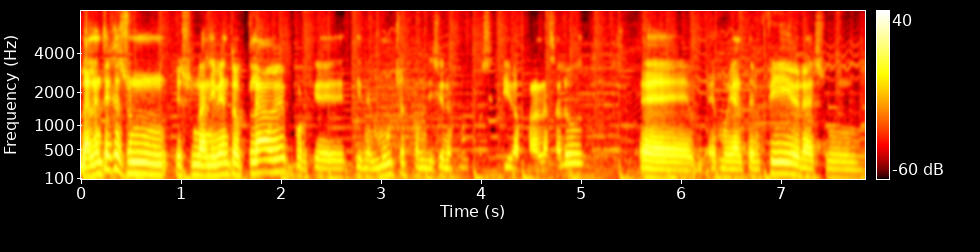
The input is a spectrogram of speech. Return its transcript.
La lenteja es un, es un alimento clave porque tiene muchas condiciones muy positivas para la salud. Eh, es muy alta en fibra, es un,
